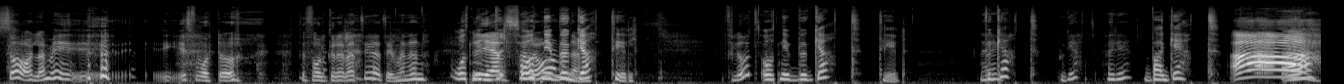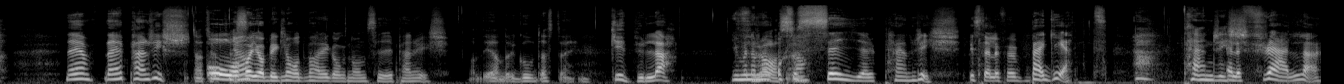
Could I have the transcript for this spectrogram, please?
salami är- är svårt att, för folk att relatera till. Men en, Åt ni, Rejäl åt ni salami där. bugat till? förlåt? Åt ni bugat till? Nej, Bugat? Bugat? Vad är det? Baguette? Ah! Nej, nej pain riche Åh, naturligtvis. vad jag blir glad varje gång någon säger pan riche. Ja, det är ändå det godaste. Gula! Jo, men när man också säger pan riche istället för baguette Panrish? eller frälla.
